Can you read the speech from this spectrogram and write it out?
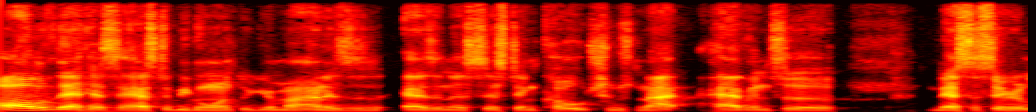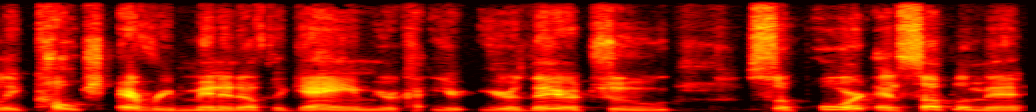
all of that has has to be going through your mind as a, as an assistant coach who's not having to necessarily coach every minute of the game. You're you're, you're there to support and supplement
